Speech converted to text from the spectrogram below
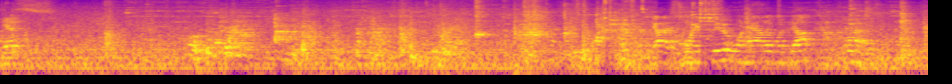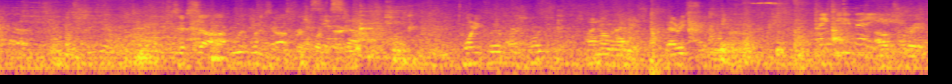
Yes. Guys, 22, one alley, one duck. Is this, uh, what is uh, first quarter yes, 20 clear first quarter. I know that is. Very soon. Thank you, Benny. much. great.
